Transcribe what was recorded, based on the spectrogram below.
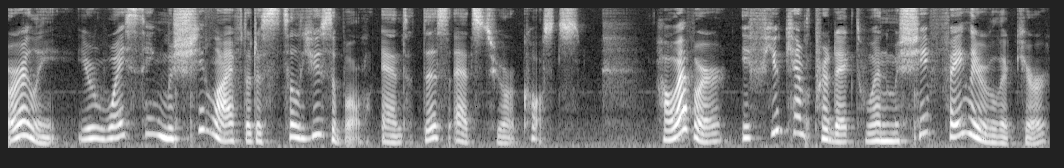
early, you're wasting machine life that is still usable, and this adds to your costs. However, if you can predict when machine failure will occur,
